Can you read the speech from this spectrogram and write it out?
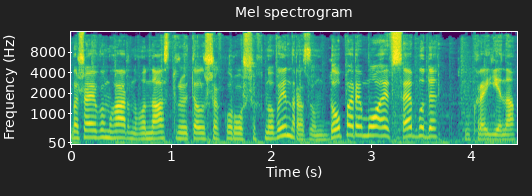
Бажаю вам гарного настрою та лише хороших новин. Разом до перемоги. Все буде Україна.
